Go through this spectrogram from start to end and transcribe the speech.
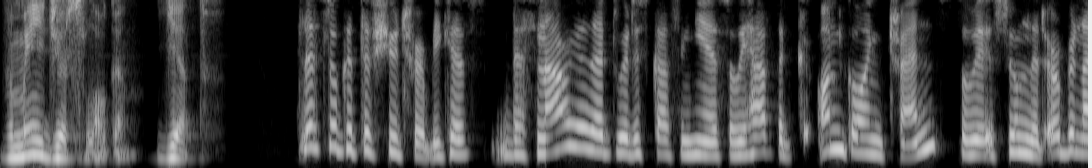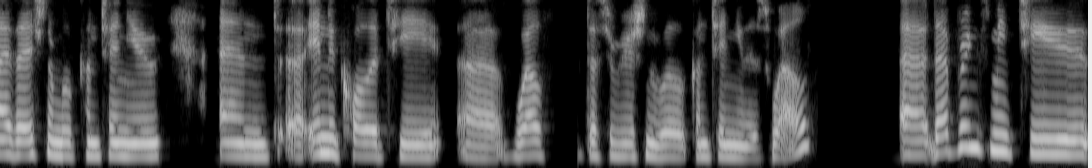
the major slogan yet. let's look at the future because the scenario that we're discussing here. So we have the ongoing trends. So we assume that urbanization will continue and uh, inequality, uh, wealth distribution will continue as well. Uh, that brings me to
